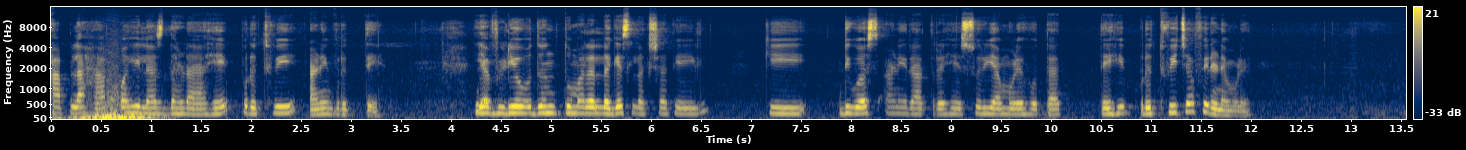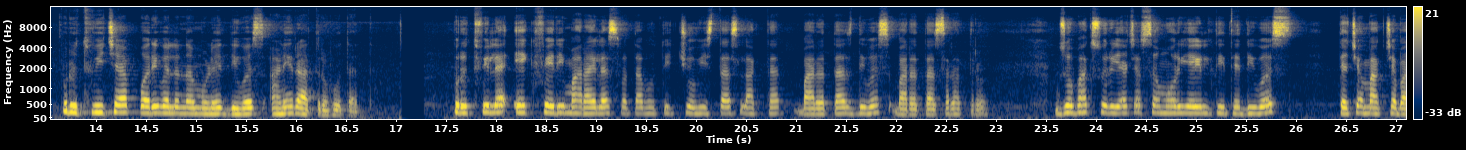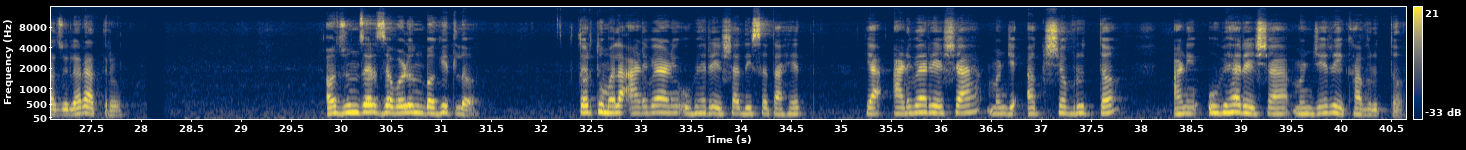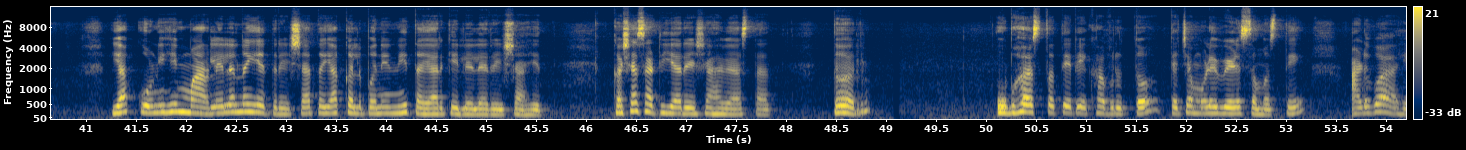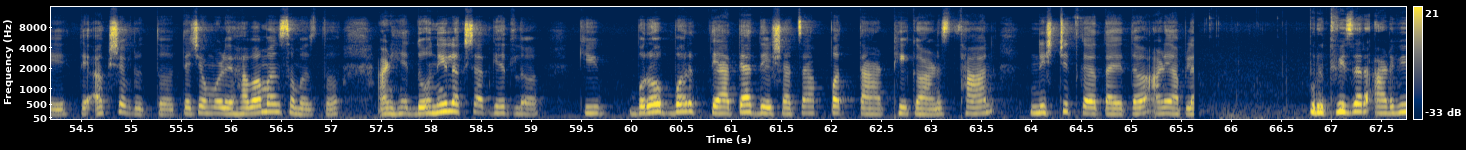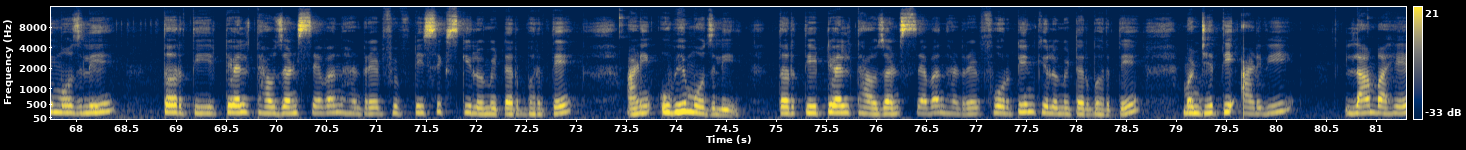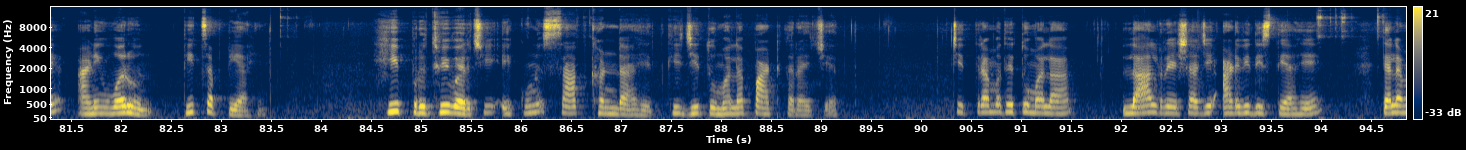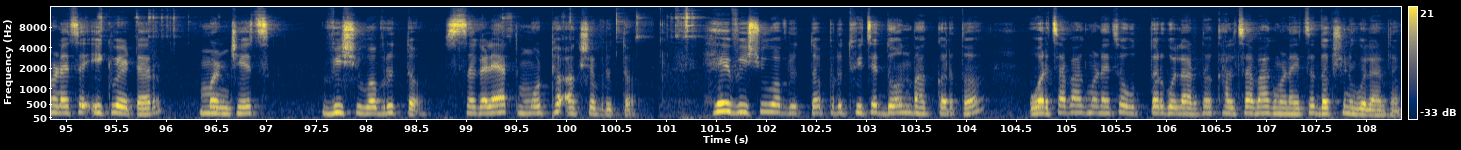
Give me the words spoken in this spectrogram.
आपला हा पहिलाच धडा आहे पृथ्वी आणि वृत्ते. या व्हिडिओमधून तुम्हाला लगेच लक्षात येईल की दिवस आणि रात्र हे सूर्यामुळे होतात तेही पृथ्वीच्या फिरण्यामुळे. पृथ्वीच्या परिवलनामुळे दिवस आणि रात्र होतात. पृथ्वीला एक फेरी मारायला स्वतःभोवती चोवीस तास लागतात बारा तास दिवस बारा तास रात्र. जो भाग सूर्याच्या समोर येईल तिथे दिवस त्याच्या मागच्या बाजूला रात्र. अजून जर जवळून बघितलं तर तुम्हाला आडव्या आणि उभ्या रेषा दिसत आहेत. या आडव्या रेषा म्हणजे अक्षवृत्त आणि उभ्या रेषा म्हणजे रेखावृत्त. या कोणीही मारलेल्या नाही आहेत रेषा तर या कल्पनेनी तयार केलेल्या रेषा आहेत. कशासाठी या रेषा हव्या असतात? तर उभं असतं ते रेखावृत्त त्याच्यामुळे वेळ समजते. आडवं आहे ते अक्षवृत्त त्याच्यामुळे हवामान समजतं. आणि हे दोन्ही लक्षात घेतलं की बरोबर त्या त्या देशाचा पत्ता ठिकाण स्थान निश्चित करता येतं आणि आपल्या पृथ्वी जर आडवी मोजली तर ती twelve thousand seven hundred fifty six kilometre भरते आणि उभी मोजली तर ती twelve thousand seven hundred fourteen kilometre भरते. म्हणजे ती आडवी लांब आहे आणि वरून ती चपटी आहे. ही पृथ्वीवरची एकूण सात खंड आहेत की जी तुम्हाला पाठ करायची आहेत. चित्रामध्ये तुम्हाला लाल रेषा जी आडवी दिसते आहे त्याला म्हणायचं इक्वेटर म्हणजेच विश्ववृत्त सगळ्यात मोठं अक्षवृत्त. हे विश्ववृत्त पृथ्वीचे दोन भाग करतं. वरचा भाग म्हणायचं उत्तर गोलार्ध खालचा भाग म्हणायचं दक्षिण गोलार्ध.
